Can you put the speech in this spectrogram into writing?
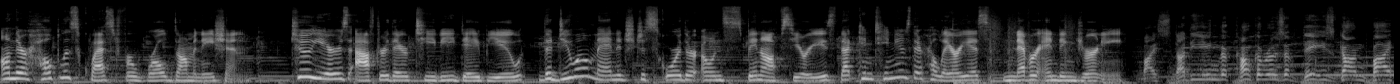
on their hopeless quest for world domination. Two years after their TV debut, the duo managed to score their own spin off series that continues their hilarious, never ending journey. By studying the conquerors of days gone by,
